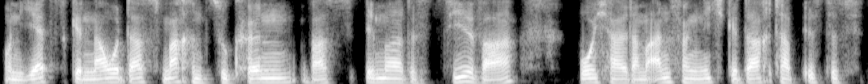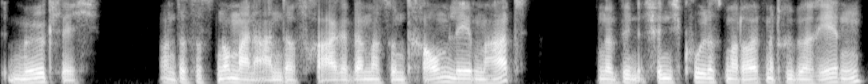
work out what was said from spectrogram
Und jetzt genau das machen zu können, was immer das Ziel war, wo ich halt am Anfang nicht gedacht habe, ist es möglich? Und das ist nochmal eine andere Frage. Wenn man so ein Traumleben hat, und da finde ich cool, dass wir heute mal drüber reden,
